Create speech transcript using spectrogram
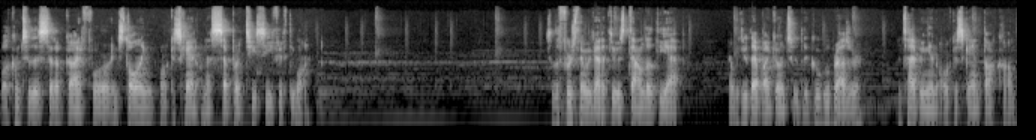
Welcome to this setup guide for installing OrcaScan on a Zebra TC51. So the first thing we got to do is download the app and we do that by going to the Google browser and typing in orcascan.com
